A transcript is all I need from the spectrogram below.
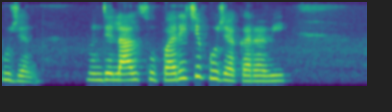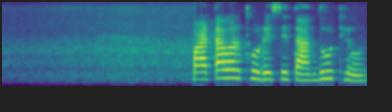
पूजन म्हणजे लाल सुपारीची पूजा करावी. पाटावर थोडेसे तांदूळ ठेवून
